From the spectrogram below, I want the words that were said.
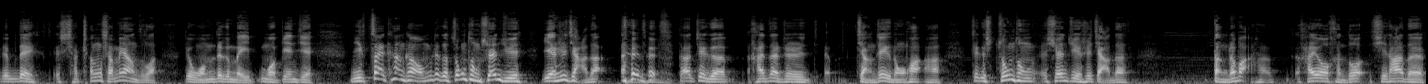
对不对？成成什么样子了？就我们这个美墨边界，你再看看我们这个总统选举也是假的。他这个还在这讲这种话啊，这个总统选举是假的，等着吧哈。还有很多其他的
